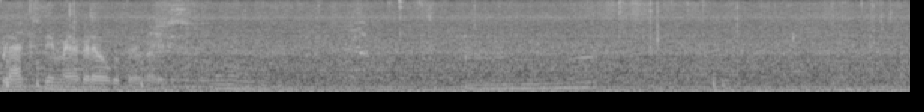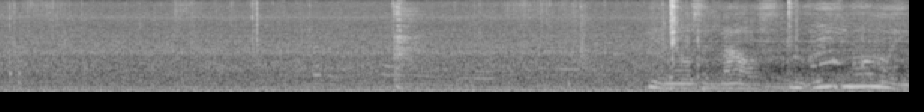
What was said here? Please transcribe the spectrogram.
ಬ್ಲ್ಯಾಕ್ ಸಿ ಮೇಲ್ಗಡೆ ಹೋಗುತ್ತೆ guys your nose and mouth and breathe normally.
